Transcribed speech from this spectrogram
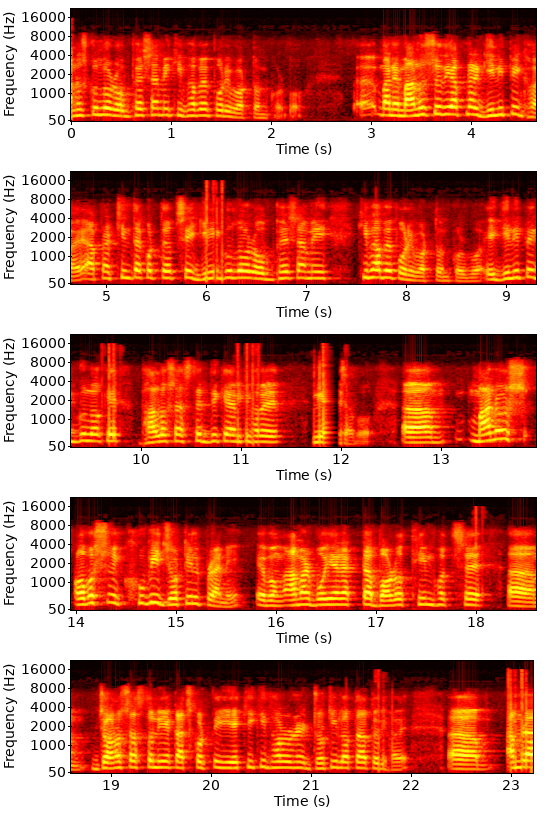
মানুষগুলোর অভ্যাস আমি কীভাবে পরিবর্তন করব? মানে মানুষ যদি আপনার গিনিপিক হয়, আপনার চিন্তা করতে হচ্ছে, এই গিনিগুলোর অভ্যেস আমি কীভাবে পরিবর্তন করব? এই গিনিপিক গুলোকে ভালো স্বাস্থ্যের দিকে আমি কীভাবে নিয়ে যাব? মানুষ অবশ্যই খুবই জটিল প্রাণী এবং আমার বইয়ের একটা বড় থিম হচ্ছে জনস্বাস্থ্য নিয়ে কাজ করতে গিয়ে কি কি ধরনের জটিলতা তৈরি হয়? আমরা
